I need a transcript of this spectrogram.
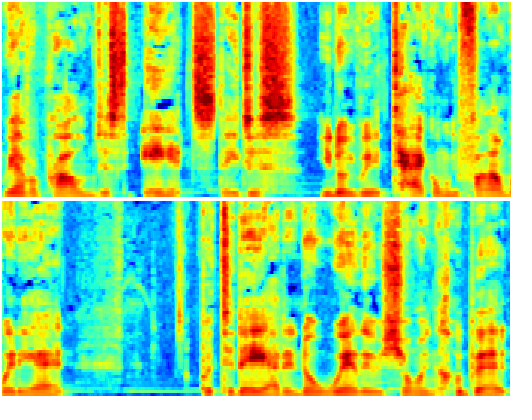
we have a problem. Just ants. They just, you know, we attack them. We find where they're at. But today, I didn't know where they were showing up at.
